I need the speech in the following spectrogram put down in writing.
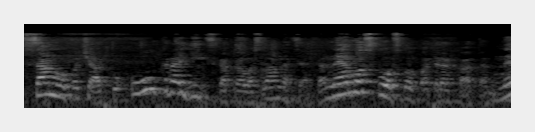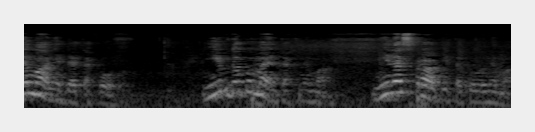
з самого початку Українська православна церква, не Московського патріархата, нема ніде такого. Ні в документах нема, ні насправді такого нема.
